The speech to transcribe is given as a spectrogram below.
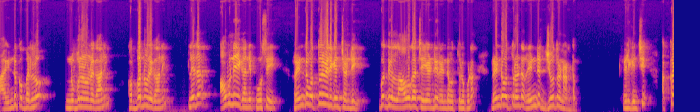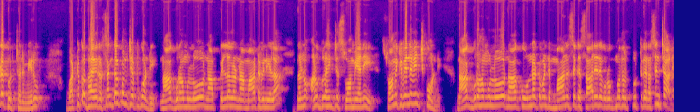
ఆ ఎండు కొబ్బరిలో నువ్వుల నూనె కానీ కొబ్బరి నూనె కానీ లేదా ఆవు నెయ్యి కానీ పోసి రెండు ఒత్తులు వెలిగించండి. కొద్దిగా లావుగా చేయండి రెండు ఒత్తులు కూడా. రెండు ఒత్తులు అంటే రెండు జ్యోతులను అర్థం. వెలిగించి అక్కడ కూర్చొని మీరు వటుక భైర సంకల్పం చెప్పుకోండి. నా గృహములో నా పిల్లలు నా మాట వినేలా నన్ను అనుగ్రహించే స్వామి అని స్వామికి విన్నవించుకోండి. నా గృహములో నాకు ఉన్నటువంటి మానసిక శారీరక రుగ్మతలు పూర్తిగా నశించాలి.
